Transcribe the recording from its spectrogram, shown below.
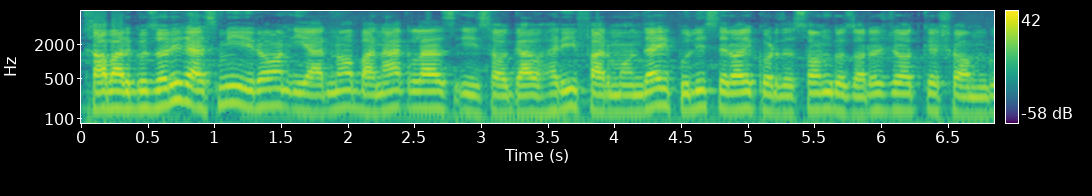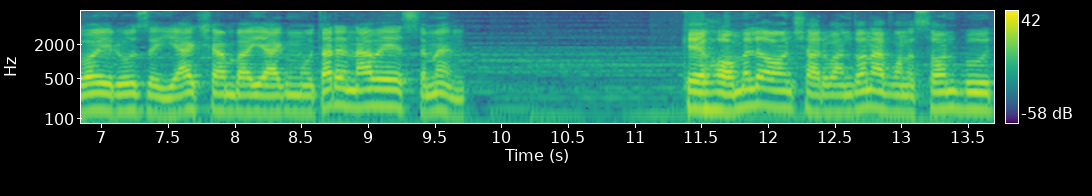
خبرگزاری رسمی ایران ایرنا به نقل از ایسا گوهری فرمانده پلیس رای کردستان گزارش داد که شامگاه روز یک شنبه یک موتر نو سمنت که حامل آن شهروندان افغانستان بود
